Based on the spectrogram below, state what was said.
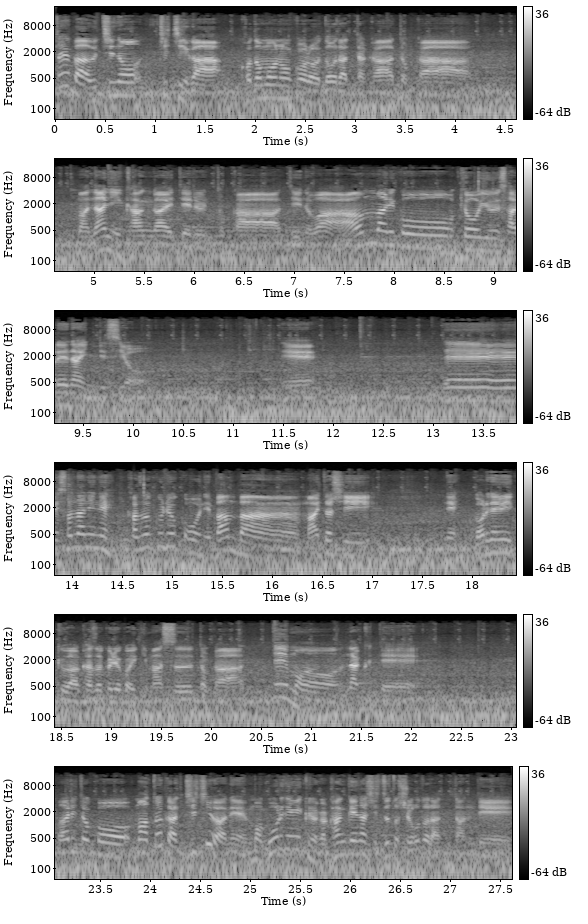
例えばうちの父が子供の頃どうだったかとか、まあ、何考えてるとかっていうのはあんまりこう共有されないんですよ。ね。で、そんなにね、家族旅行にバンバン毎年ね、ゴールデンウィークは家族旅行行きますとかでもなくて、割とこう、まあというか父はね、もうゴールデンウィークとか関係なしずっと仕事だったんで、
